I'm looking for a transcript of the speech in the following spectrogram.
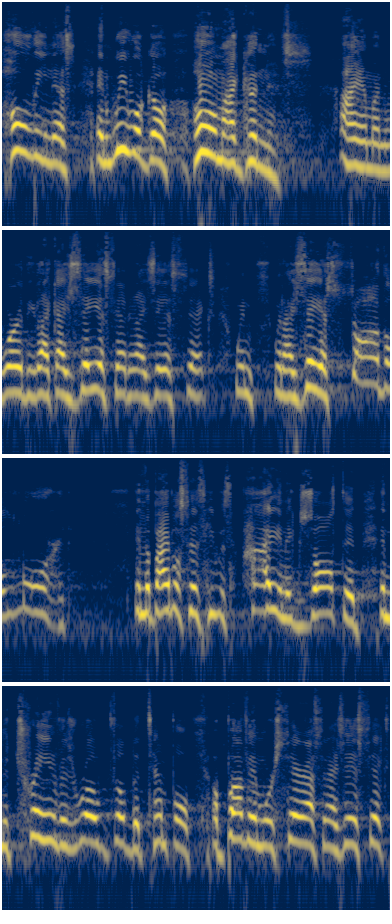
holiness and we will go, oh my goodness. I am unworthy, like Isaiah said in Isaiah 6, when, when Isaiah saw the Lord. And the Bible says he was high and exalted, and the train of his robe filled the temple. Above him were seraphs in Isaiah 6.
